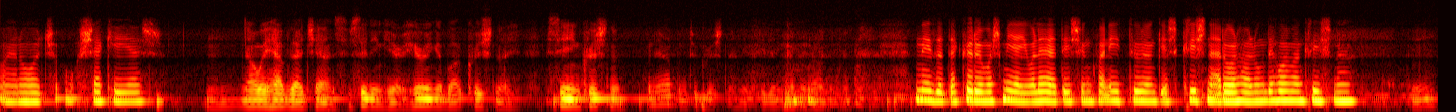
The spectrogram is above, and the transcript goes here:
olyan olcsó, sekélyes. Mhm. Now we have that chance. Sitting here, hearing about Krishna, seeing Krishna. What happened to Krishna? He didn't come around again. Nézzetek körül, most milyen jó lehetésünk van, itt ülünk, és Krishnáról hallunk, de hol van Krishna? Hmm?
